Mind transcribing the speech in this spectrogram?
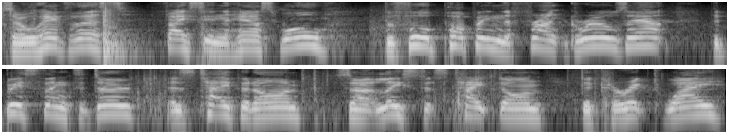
So we'll have this facing the house wall. Before popping the front grills out, the best thing to do is tape it on so at least it's taped on the correct way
